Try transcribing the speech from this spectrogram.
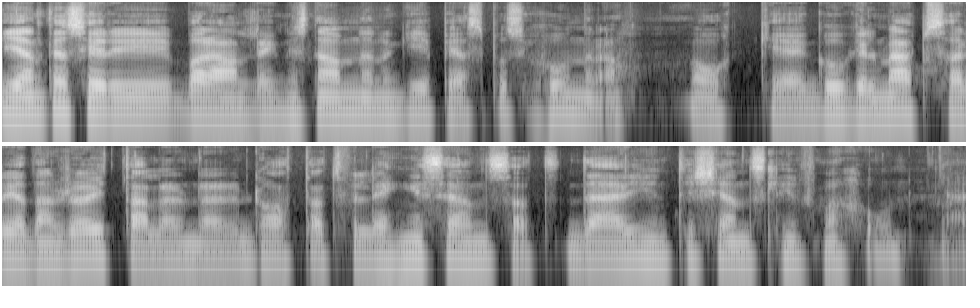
Egentligen så är det ju bara anläggningsnamnen och GPS-positionerna. Och eh, Google Maps har redan röjt alla den där datat för länge sedan så att det är ju inte känslig information. Nej.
